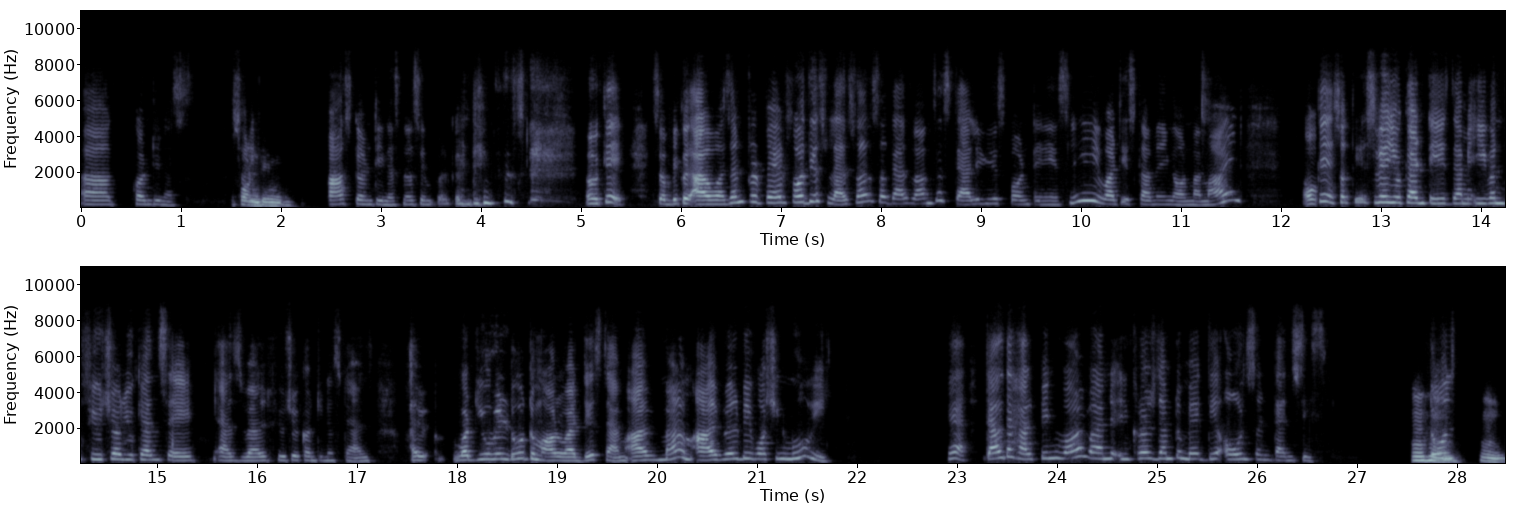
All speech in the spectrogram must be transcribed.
uh, continuous. Sorry. Continue. past continuous no simple continuous. Okay so because i wasn't prepared for this lesson so that's why i'm just telling you spontaneously what is coming on my mind okay so this way you can teach them. Even future you can say as well future continuous tense. I, what you will do tomorrow at this time i ma'am i will be watching movie. Yeah tell the helping verb and encourage them to make their own sentences. Don't- Mhm. Mhm.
